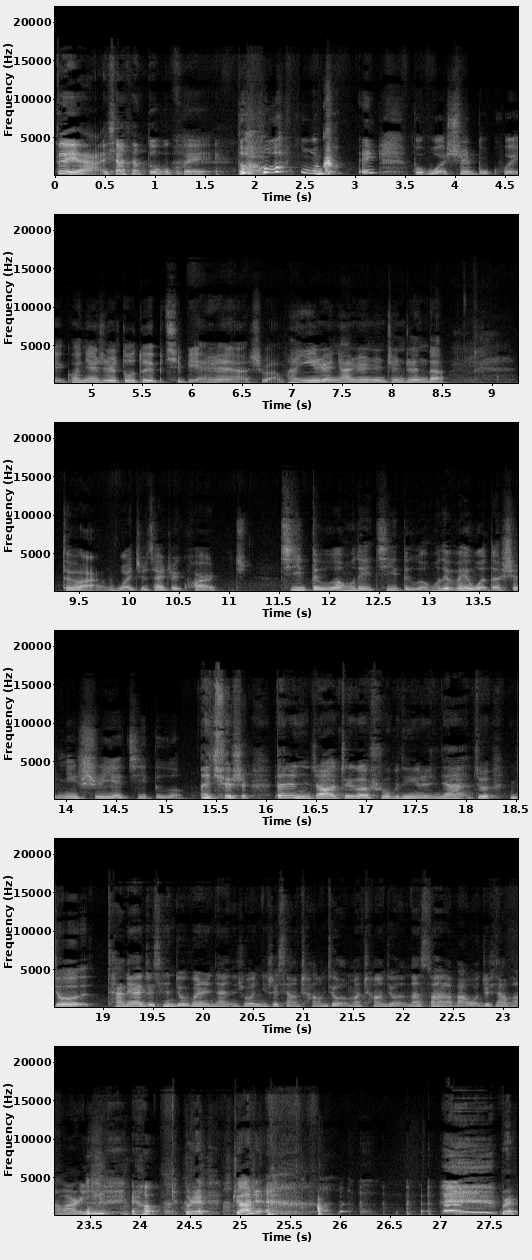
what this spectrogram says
对呀，想想多不亏，多不亏。不，我是不亏，关键是多对不起别人啊，是吧？万一人家认认真真的，对吧？我就在这块儿。积德，我得积德，我得为我的神秘事业积德。哎，确实，但是你知道这个，说不定人家就你就谈恋爱之前你就问人家，你说你是想长久的吗？长久的，那算了吧，我就想玩玩而已。然后不是，主要是不是，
